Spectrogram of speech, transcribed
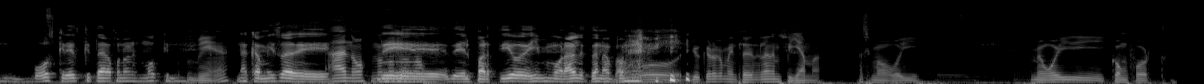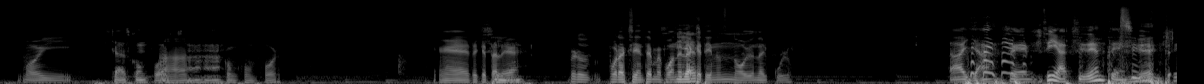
¿Vos crees que te va a poner un smoking? Bien. Una camisa de, Ah, no, no, no, no, no. de del partido de Jimmy Morales te van a poner. Vamos, yo creo que me entrenan en pijama. Así me voy. Me voy confort. Me voy das confort. ajá, Ajá. con confort. Eh, ¿de qué tal Sí. era? Pero por accidente me pone Sí, la es- que tiene un novio en el culo. Ah, ya. Sí, sí, accidente. Accidente. Sí,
